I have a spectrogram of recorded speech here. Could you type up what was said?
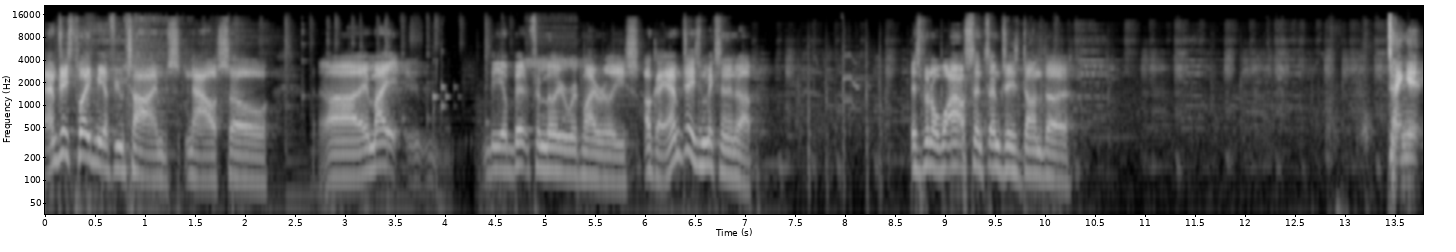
MJ's played me a few times now, so uh, they might be a bit familiar with my release. Okay, MJ's mixing it up. It's been a while since MJ's done the... Dang it!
